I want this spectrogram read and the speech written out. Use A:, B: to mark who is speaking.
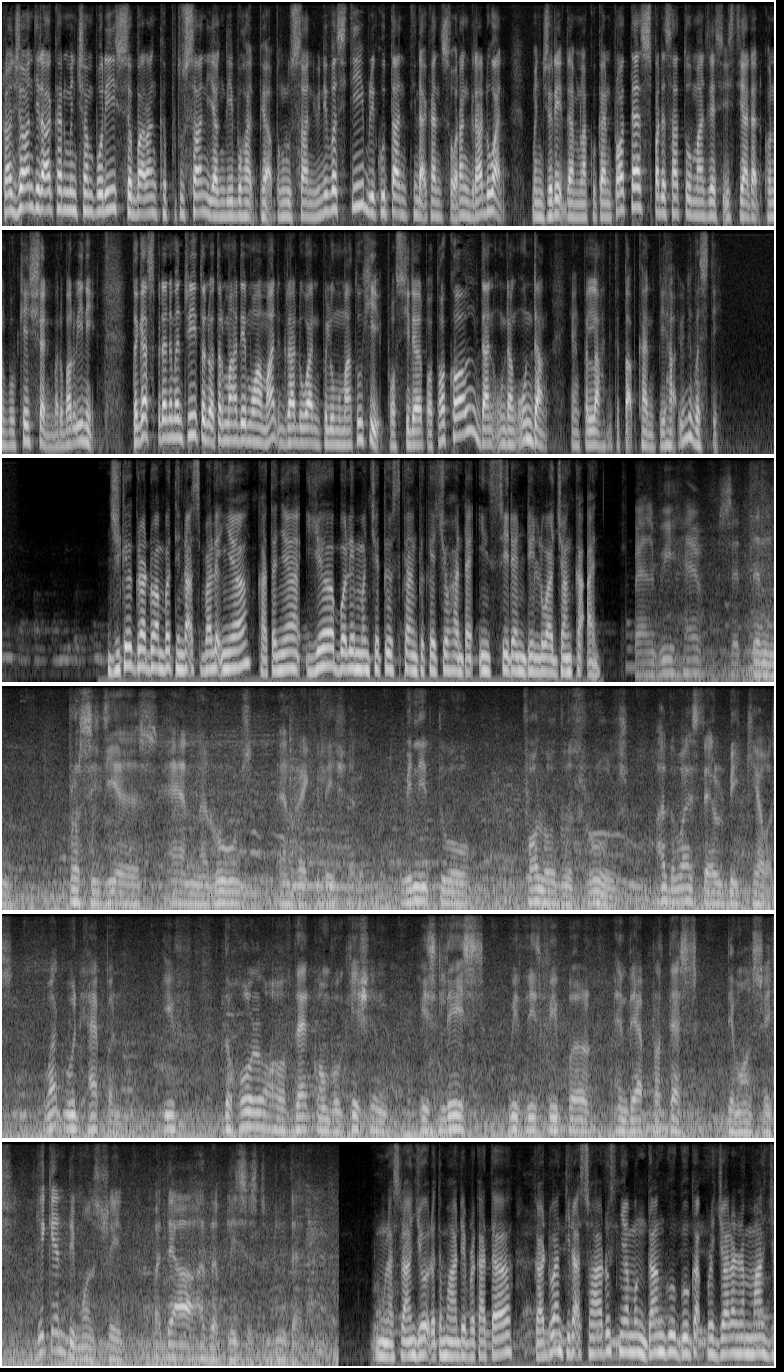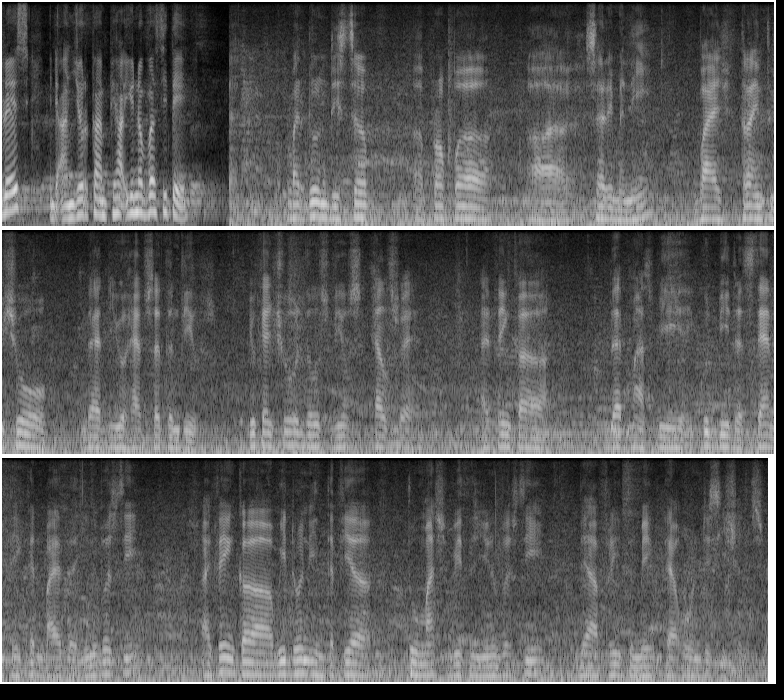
A: Kerajaan tidak akan mencampuri sebarang keputusan yang dibuat pihak pengurusan universiti berikutan tindakan seorang graduan menjerit dan melakukan protes pada satu majlis istiadat convocation baru-baru ini. Tegas Perdana Menteri Tun Dr. Mahathir Mohamad, graduan perlu mematuhi prosedur protokol dan undang-undang yang telah ditetapkan pihak universiti.
B: Jika graduan bertindak sebaliknya, katanya ia boleh mencetuskan kekecohan dan insiden di luar jangkaan.
C: Well, we have certain procedures and rules and regulation. We need to follow those rules, otherwise there will be chaos. What would happen if the whole of that convocation is laced with these people and their protest demonstration? They can demonstrate, but there are other places to do that.
B: Mula selanjut, Dr. Mahathir berkata, graduan tidak seharusnya mengganggu gugat perjalanan majlis yang dianjurkan pihak universiti.
C: But don't disturb a proper uh, ceremony by trying to show that you have certain views. You can show those views elsewhere. I think uh, that must be, could be the stand taken by the university. I think uh, we don't interfere too much with the university, they are free to make their own decisions.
